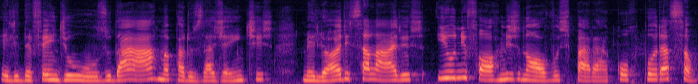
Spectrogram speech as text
Ele defende o uso da arma para os agentes, melhores salários e uniformes novos para a corporação.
